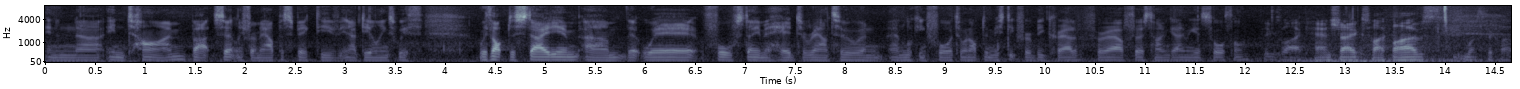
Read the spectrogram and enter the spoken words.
in, uh, in time. But certainly, from our perspective, in our dealings with with Optus Stadium um, that we're full steam ahead to round two and, and looking forward to an optimistic for a big crowd for our first home game against Hawthorn. Things like handshakes, high fives, what's the club?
